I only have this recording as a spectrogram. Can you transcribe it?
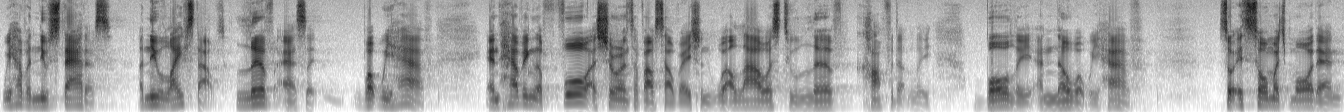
we have a new status, a new lifestyle, live as what we have. And having the full assurance of our salvation will allow us to live confidently, boldly, and know what we have. So it's so much more than,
